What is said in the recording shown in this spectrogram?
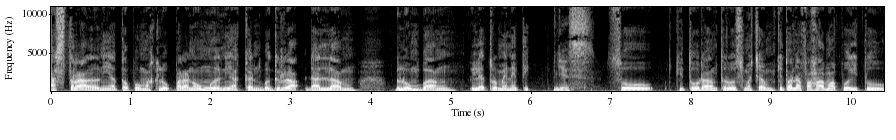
astral ni ataupun makhluk paranormal ni akan bergerak dalam gelombang elektromagnetik. Yes So kita orang terus macam kita orang dah faham apa itu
